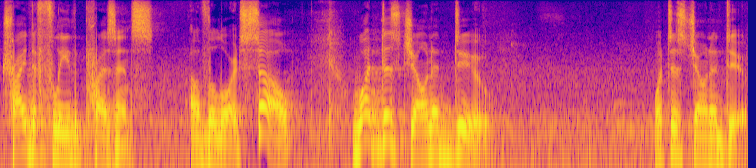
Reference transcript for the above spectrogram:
tried to flee the presence of the Lord. So, what does Jonah do? What does Jonah do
